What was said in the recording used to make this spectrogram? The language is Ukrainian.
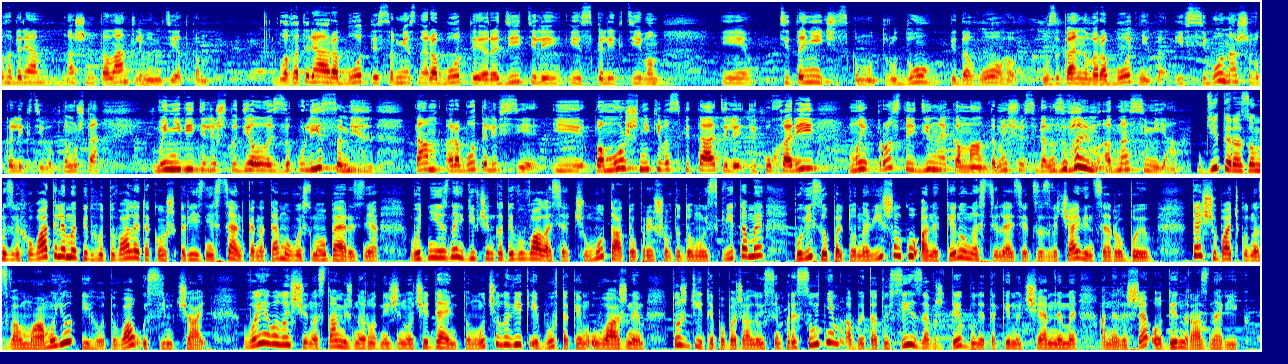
Благодаря нашим талантливым деткам, благодаря работе, совместной работе родителей и с коллективом. И титаническому труду педагогов, музыкального работника и всего нашего коллектива. Потому что вы не видели, что делалось за кулисами. Там работали все. И помощники воспитатели, и кухари. Мы просто единая команда. Мы еще себя называем «одна семья». Діти разом із вихователями підготували також різні сценки на тему 8 березня. В одній із них дівчинка дивувалася, чому тато прийшов додому із квітами, повісив пальто на вішалку, а не кинув на стілець, як зазвичай він це робив. Те, що батько назвав мамою і готував усім чай. Виявилось, що настав міжнародний жіночий день, тому чоловік і був таким уважним. Тож діти побажали усім присутнім, аби татусі завжди були такими чемними, а не лише один раз на рік.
